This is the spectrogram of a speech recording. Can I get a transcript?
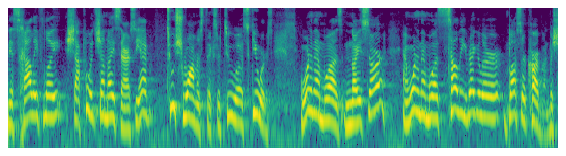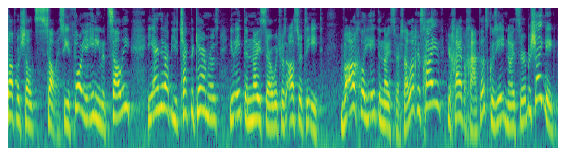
Nischalef loy shaput shanaisar. So you have two shawarma sticks or two uh, skewers. One of them was Naisar, and one of them was tzali, regular busser korban, b'shafat shal tzali. So you thought you're eating the tzali, you ended up, you checked the cameras, you ate the Naisar, which was usher to eat. Va'achla, you ate the Naisar. So Allah is chayiv, you're chayiv achatas, because you ate Naisar b'shaygig.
